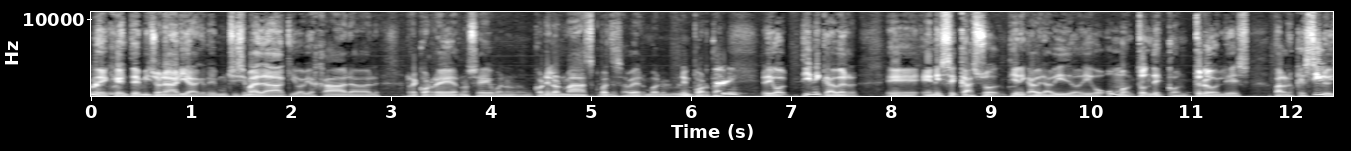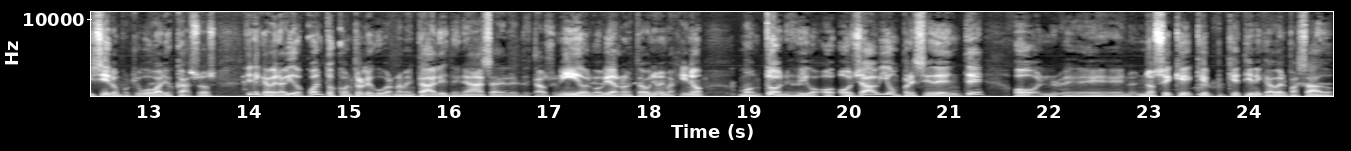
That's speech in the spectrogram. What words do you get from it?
de gente millonaria de muchísima edad que iba a viajar, a recorrer, no sé, bueno, con Elon Musk, vas a saber, bueno, no importa. Digo, tiene que haber, eh, en ese caso, tiene que haber habido, digo, un montón de controles, para los que sí lo hicieron, porque hubo varios casos, tiene que haber habido cuántos controles gubernamentales de NASA, de, Estados Unidos, el gobierno de Estados Unidos, me imagino montones, digo, o, ya había un precedente o eh, no sé qué, qué, tiene que haber pasado.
